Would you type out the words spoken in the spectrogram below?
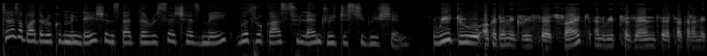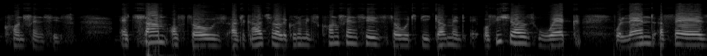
Tell us about the recommendations that the research has made with regards to land redistribution. We do academic research, right, and we present at academic conferences. At some of those agricultural economics conferences, there would be government officials who work for land affairs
